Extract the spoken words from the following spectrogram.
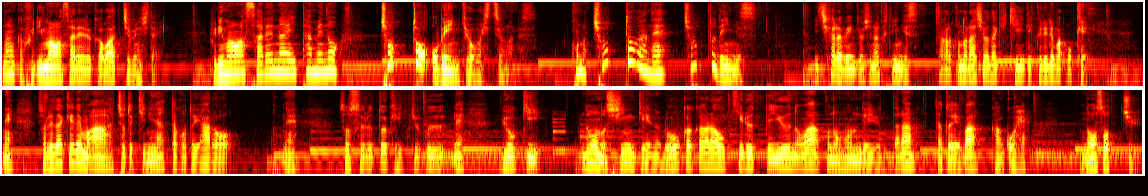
なんか振り回されるかは自分次第。振り回されないためのちょっとお勉強が必要なんです。このちょっとがねちょっとでいいんです。一から勉強しなくていいんです。だからこのラジオだけ聞いてくれれば OK ね。それだけでもああちょっと気になったことやろう。ね。そうすると結局ね病気脳の神経の老化から起きるっていうのはこの本で言ったら例えば肝硬変脳卒中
